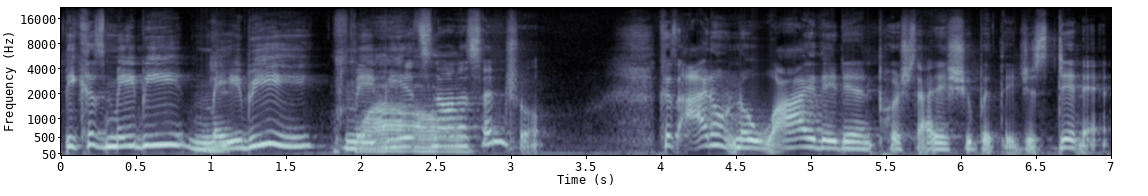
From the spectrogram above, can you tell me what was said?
because maybe maybe maybe it's non essential. because i don't know why they didn't push that issue but they just didn't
